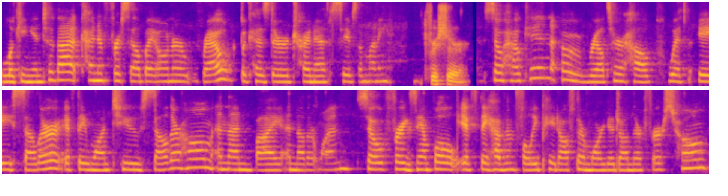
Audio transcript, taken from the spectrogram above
looking into that kind of for sale by owner route because they're trying to save some money. For sure. So, how can a realtor help with a seller if they want to sell their home and then buy another one? So, for example, if they haven't fully paid off their mortgage on their first home,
